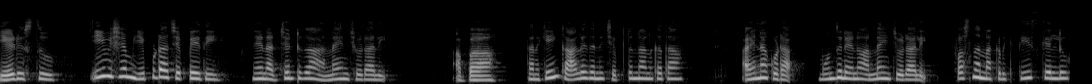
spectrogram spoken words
ఏడుస్తూ ఈ విషయం ఇప్పుడా చెప్పేది? నేను అర్జెంటుగా అన్నయ్యని చూడాలి. అబ్బా తనకేం కాలేదని చెప్తున్నాను కదా. అయినా కూడా ముందు నేను అన్నయ్యని చూడాలి. ఫస్ట్ నన్ను అక్కడికి తీసుకెళ్ళు.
